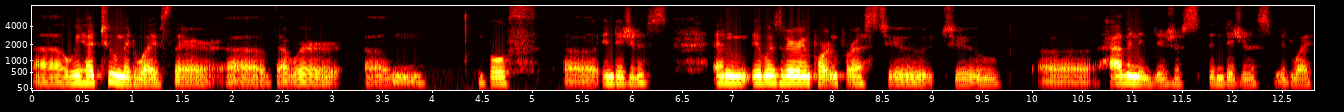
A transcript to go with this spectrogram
Uh, we had two midwives there uh, that were um, both uh, indigenous, and it was very important for us to to uh, have an indigenous indigenous midwife.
